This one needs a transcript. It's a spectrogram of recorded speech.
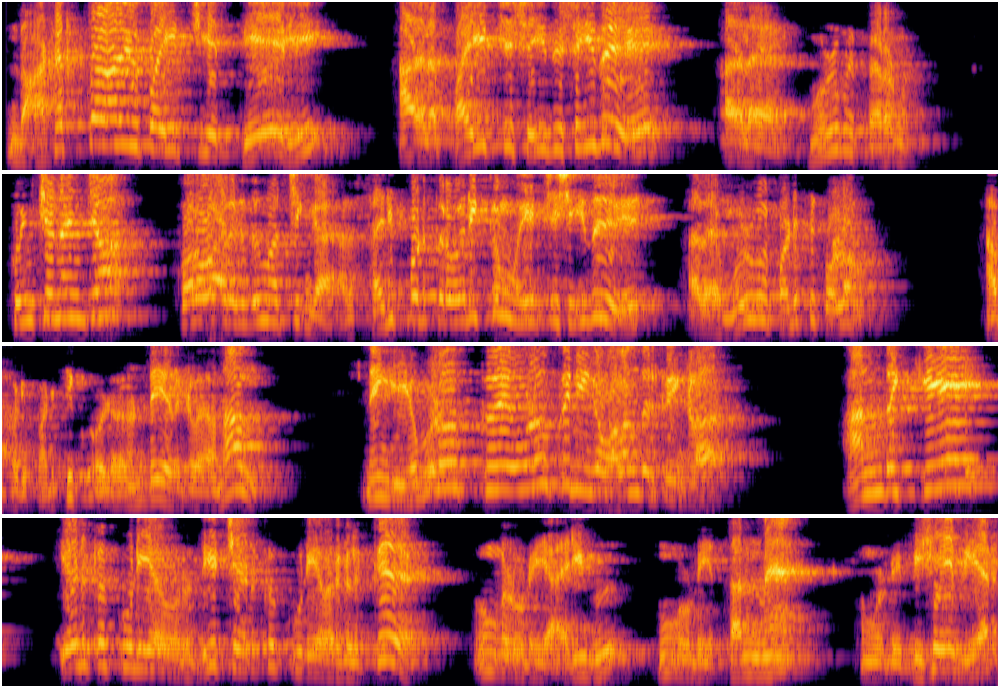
இந்த அகத்தாய்வு பயிற்சியை தேடி அதுல பயிற்சி செய்து செய்து அதுல முழுமை பெறணும். கொஞ்ச நஞ்சம் குறவா இருக்குதுன்னு வச்சுங்க அதை சரிப்படுத்துற வரைக்கும் முயற்சி செய்து அதை முழுமைப்படுத்திக் கொள்ளணும். அப்படி படுத்திக் கொண்டே இருக்கிறதுனால் நீங்க எவ்வளவுக்கு எவ்வளவுக்கு நீங்க வளர்ந்திருக்கீங்களா அன்றைக்கே எடுக்கக்கூடிய ஒரு தீட்சை எடுக்கக்கூடியவர்களுக்கு உங்களுடைய அறிவு உங்களுடைய தன்மை உங்களுடைய பிஹேவியர்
